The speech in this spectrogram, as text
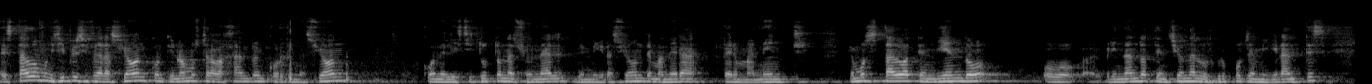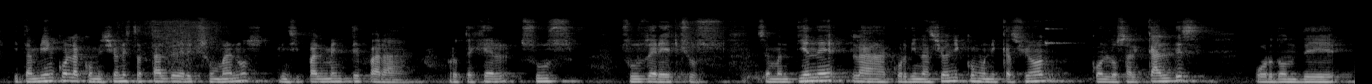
Estado, municipios y federación continuamos trabajando en coordinación con el Instituto Nacional de Migración de manera permanente. Hemos estado atendiendo o brindando atención a los grupos de migrantes y también con la Comisión Estatal de Derechos Humanos, principalmente para proteger sus, sus derechos. Se mantiene la coordinación y comunicación con los alcaldes, por donde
